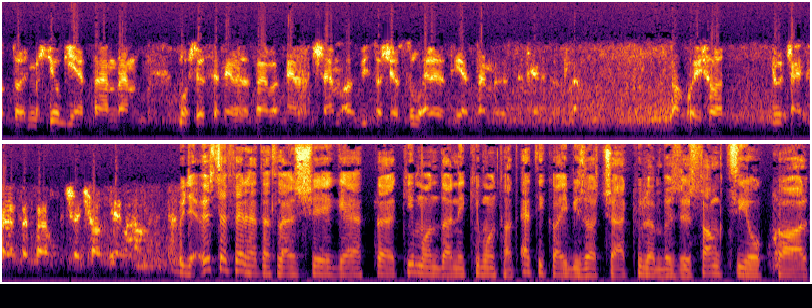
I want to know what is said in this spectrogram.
attól, hogy most jogi értelemben most összeférhetetlen sem, az biztos, hogy a szó eredeti értelemben összeférhetetlen. Akkor is volt Ugye összeférhetetlenséget kimondani, kimondhat etikai bizottság különböző szankciókkal,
